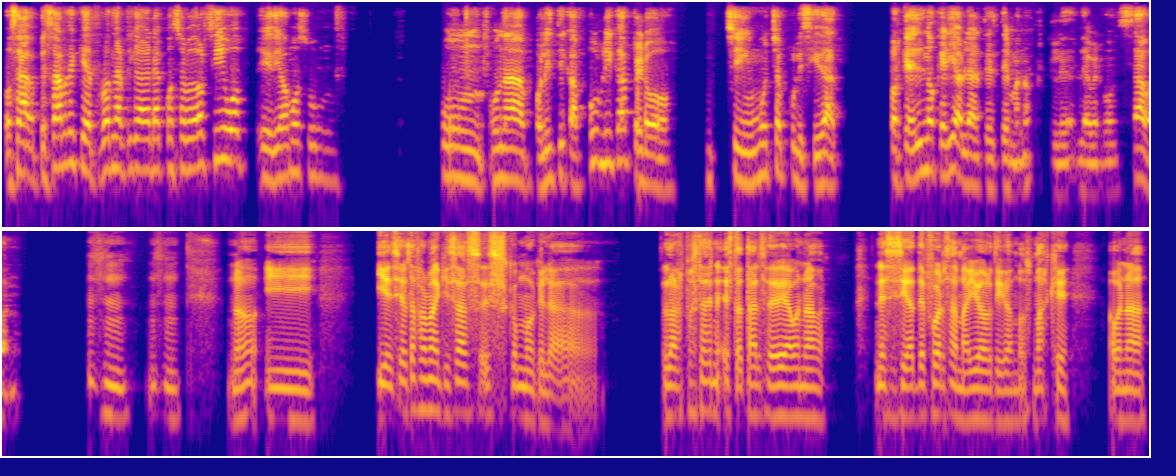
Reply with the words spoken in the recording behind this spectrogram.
o sea, a pesar de que Ronald Reagan era conservador, sí hubo, eh, digamos, un, un, una política pública, pero sin mucha publicidad, porque él no quería hablar del tema, ¿no? Porque le, avergonzaba, ¿no? ¿No? Y, y en cierta forma quizás es como que la, la respuesta estatal se debe a una necesidad de fuerza mayor, digamos, más que a una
